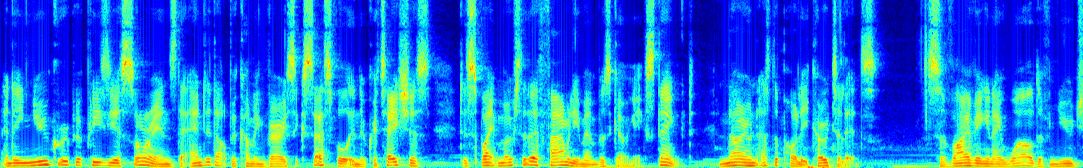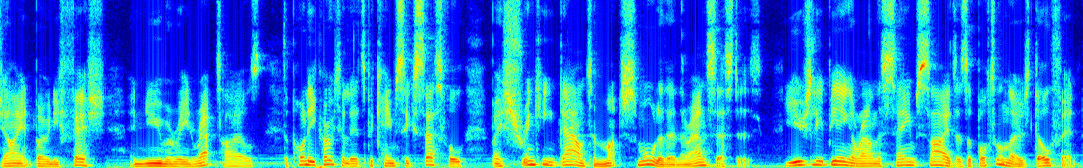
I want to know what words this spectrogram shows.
and a new group of plesiosaurians that ended up becoming very successful in the Cretaceous despite most of their family members going extinct, known as the polycotylids. Surviving in a world of new giant bony fish and new marine reptiles, the polycotylids became successful by shrinking down to much smaller than their ancestors, usually being around the same size as a bottlenose dolphin,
